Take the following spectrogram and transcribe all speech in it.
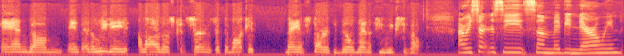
and, um, and and alleviate a lot of those concerns that the market may have started to build in a few weeks ago. Are we starting to see some maybe narrowing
